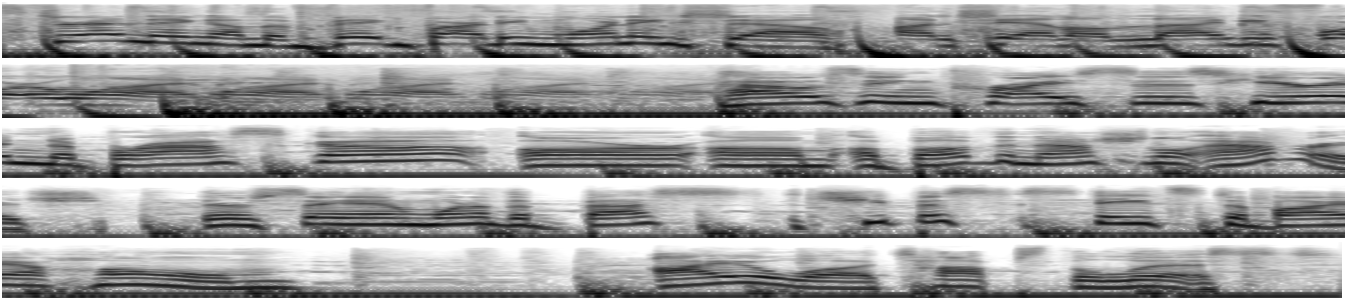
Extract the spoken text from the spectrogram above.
What's trending on the Big Party Morning Show on Channel 94.1. Housing prices here in Nebraska are um, above the national average. They're saying one of the best, cheapest states to buy a home. Iowa tops the list,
